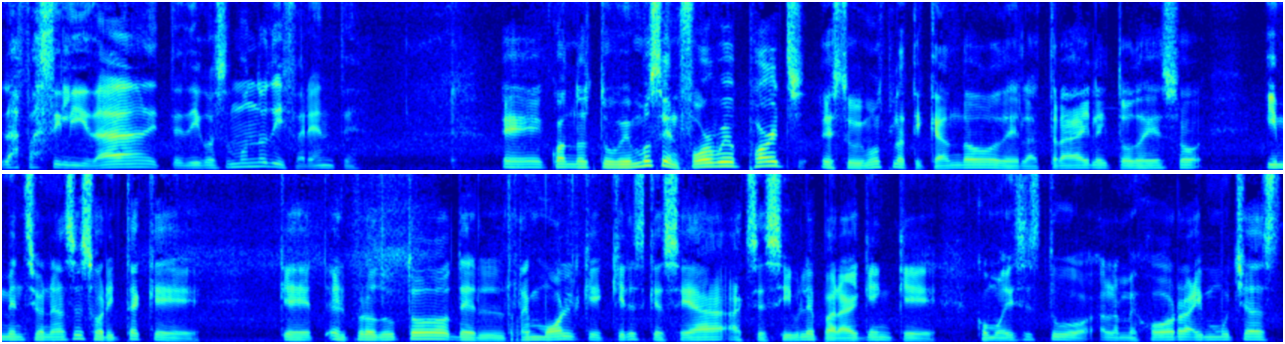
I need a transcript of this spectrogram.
la facilidad. Y te digo, es un mundo diferente. Eh, cuando estuvimos en Four Wheel Parts, estuvimos platicando de la trailer y todo eso, y mencionaste ahorita que, que el producto del remolque quieres que sea accesible para alguien que, como dices tú, a lo mejor hay muchas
